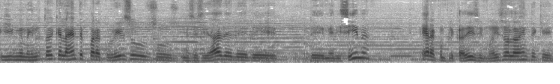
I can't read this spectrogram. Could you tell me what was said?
Y me imagino todo que la gente para cubrir su- sus necesidades de, de- de medicina era complicadísimo. Ahí solo la gente que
